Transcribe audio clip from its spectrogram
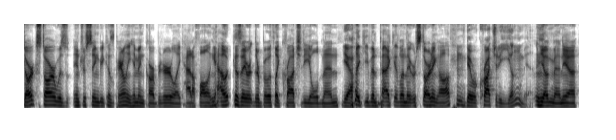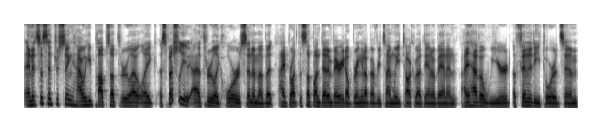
Dark Star was interesting because apparently him and Carpenter like had a falling out because they were they're both like crotchety old men. Yeah. like even back when they were starting off. they were crotchety young men. Young men, yeah. And it's just interesting how he pops up throughout, like, especially uh, through like horror cinema. But I brought this up on Dead and Buried. I'll bring it up every time we talk about Dan O'Bannon. I have a weird affinity towards him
